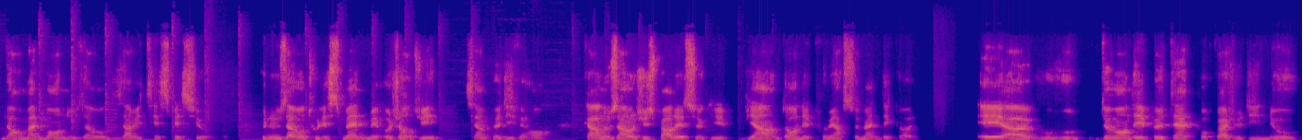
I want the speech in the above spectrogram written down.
normalement nous avons des invités spéciaux que nous avons tous les semaines, mais aujourd'hui c'est un peu différent car nous allons juste parler de ce qui vient dans les premières semaines d'école. Et euh, vous vous demandez peut-être pourquoi je dis nous,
